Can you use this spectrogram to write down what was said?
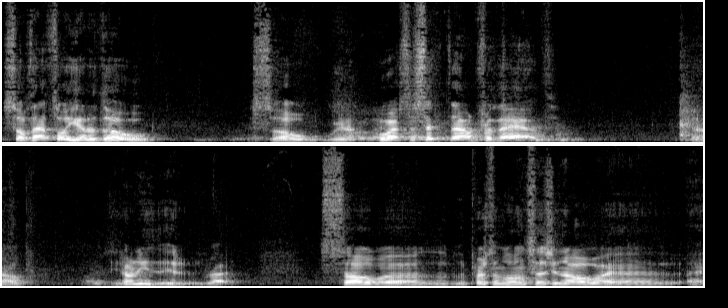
So if that's all you got to do, so who has to sit down for that? You know, you don't need it, right. So uh, the person alone says, you know, uh, I,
